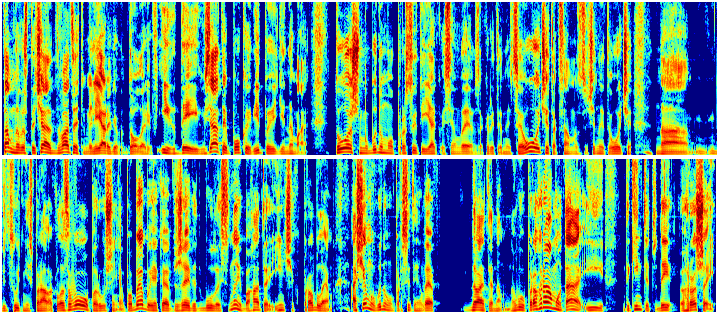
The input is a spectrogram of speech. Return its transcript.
Там не вистачає 20 мільярдів доларів. Їх де їх взяти, поки відповіді немає. Тож ми будемо просити якось МВФ закрити на це очі, так само зачинити очі на відсутність правок лозового, порушення по БЕБу, яке вже відбулося, ну і багато інших проблем. А ще ми будемо просити МВФ. Давайте нам нову програму та і докиньте туди грошей.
